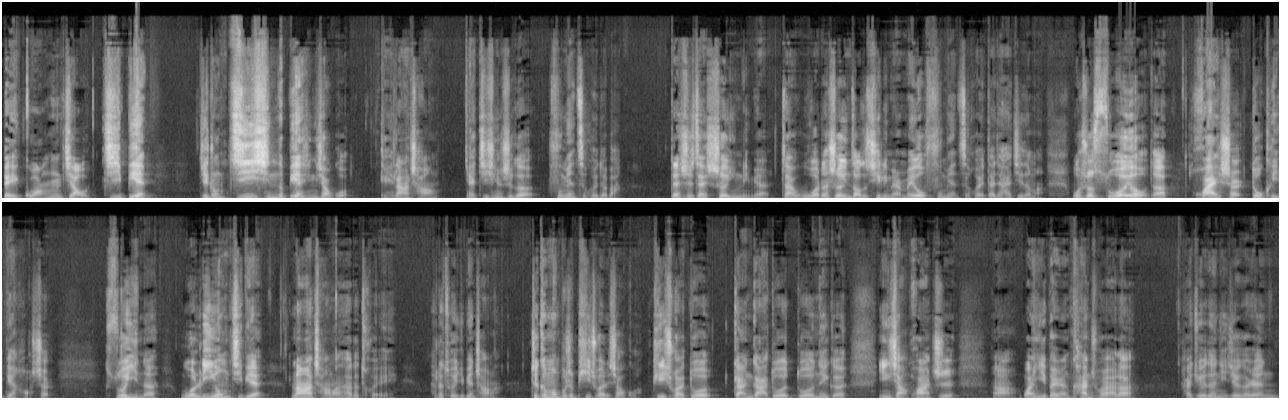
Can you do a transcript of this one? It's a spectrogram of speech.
被广角畸变，这种畸形的变形效果给拉长。哎，畸形是个负面词汇，对吧？但是在摄影里面，在我的摄影早自习里面没有负面词汇，大家还记得吗？我说所有的坏事儿都可以变好事儿，所以呢，我利用畸变拉长了他的腿，他的腿就变长了。这根本不是 P 出来的效果，P 出来多尴尬，多多那个影响画质。啊，万一被人看出来了，还觉得你这个人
